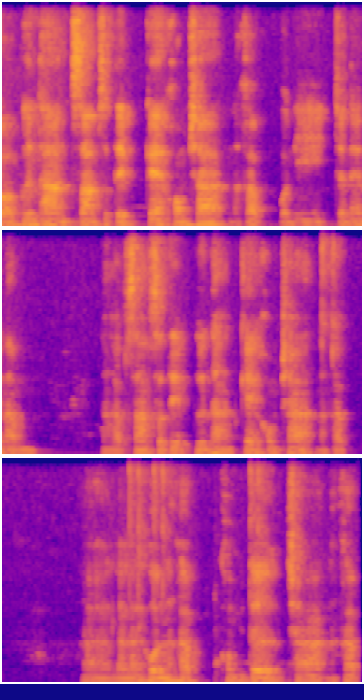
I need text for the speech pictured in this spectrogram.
ก็พื้นฐาน 3 สเต็ปแก้คอมช้านะครับ วันนี้จะแนะนำนะครับ3สเต็ปพื้นฐานแก้คอมช้านะครับอ่ายหลายคนนะครับคอมพิวเตอร์ช้านะครับ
